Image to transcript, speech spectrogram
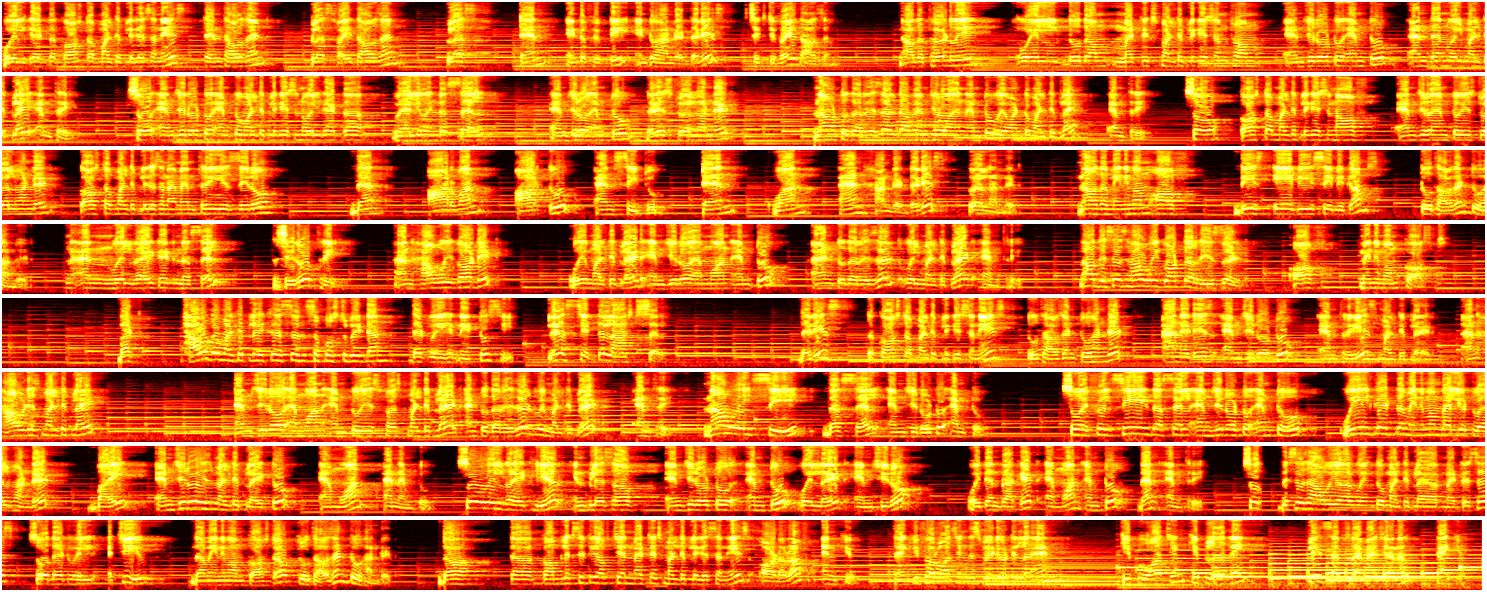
we'll get the cost of multiplication is 10000 plus 5000 plus 10 into 50 into 100 that is 65000 now the third way we'll do the matrix multiplication from m0 to m2 and then we'll multiply m3 so m0 to m2 multiplication will get the value in the cell. M0 m2 that is 1200 now to the result of m0 and m2 we want to multiply m3 so cost of multiplication of m0 m2 is 1200 cost of multiplication of m3 is 0 then r1 r2 and c2 10 1 and 100 that is 1200 now the minimum of this a b c becomes 2200 and we'll write it in the cell 03 and how we got it? We multiplied m0 m1 m2 and to the result we'll multiplied m3 now this is how we got the result of minimum cost. But how the multiplication is supposed to be done that we need to see. Let us check the last cell. That is the cost of multiplication is 2200 and it is m0 to m3 is multiplied. And how it is multiplied? M0 m1 m2 is first multiplied and to the result we multiplied m3 now we'll see the cell m0 to m2 so if we'll see the cell m0 to m2 we'll get the minimum value 1200 by m0 is multiplied to m1 and m2 so we'll write here in place of m0 to m2 we'll write m0 within bracket m1 m2 then m3 so this is how we are going to multiply our matrices so that we'll achieve the minimum cost of 2200 the the complexity of chain matrix multiplication is order of n cube. Thank you for watching this video till the end. Keep watching keep learning. Please subscribe my channel. Thank you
